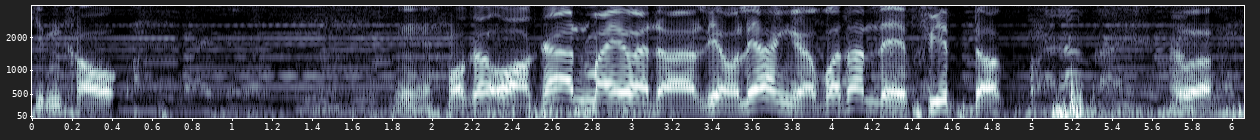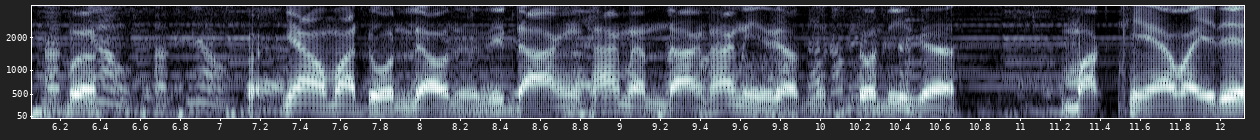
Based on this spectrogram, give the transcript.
กินเขาวนี่หัวก็ออกงานใหม่ว่าดอกเลี้ยวแรงก็บ่ทันได้ฟิตดอกเออตักเบิ่งเงาตักเงาปักเหย้ามาโดนแล้วนี่นี่ดังทางนั้นดังทางนี้ครับนี่ตัวนี้ก็มักแหไว้เด้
